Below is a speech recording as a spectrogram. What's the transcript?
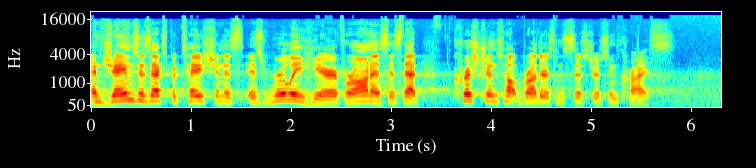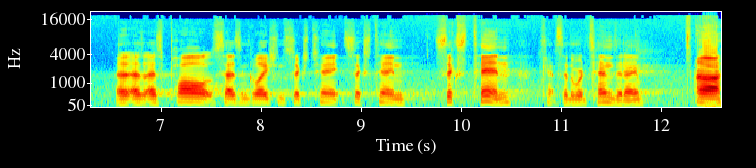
and James's expectation is, is really here, if we're honest, is that Christians help brothers and sisters in Christ. As, as Paul says in Galatians 16, 16, 6.10, can't say the word 10 today, uh,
